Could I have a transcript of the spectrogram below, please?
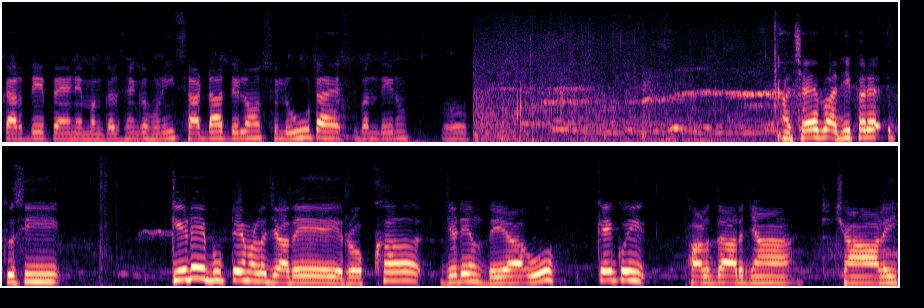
ਕਰਦੇ ਪਏ ਨੇ ਮੰਗਲ ਸਿੰਘ ਹੁਣੀ। ਸਾਡਾ ਦਿਲੋਂ ਸਲੂਟ ਆ ਇਸ ਬੰਦੇ ਨੂੰ। ਅੱਛਾ ਇਹ ਭਾਜੀ ਫਿਰ ਤੁਸੀਂ ਕਿਹੜੇ ਬੂਟੇ ਮਤਲਬ ਜ਼ਿਆਦਾ ਰੁੱਖ ਜਿਹੜੇ ਹੁੰਦੇ ਆ ਉਹ ਕਿ ਕੋਈ ਫਲਦਾਰ ਜਾਂ ਛਾਂ ਵਾਲੀ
